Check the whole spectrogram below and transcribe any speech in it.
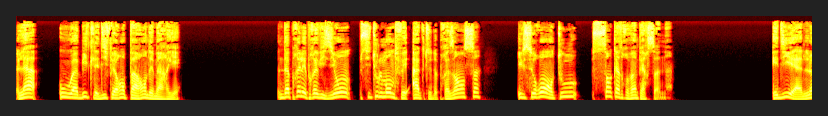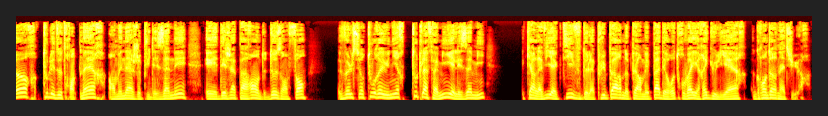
Là où habitent les différents parents des mariés. D'après les prévisions, si tout le monde fait acte de présence, ils seront en tout 180 personnes. Eddie et Anne-Laure, tous les deux trentenaires, en ménage depuis des années et déjà parents de deux enfants, veulent surtout réunir toute la famille et les amis, car la vie active de la plupart ne permet pas des retrouvailles régulières, grandeur nature.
